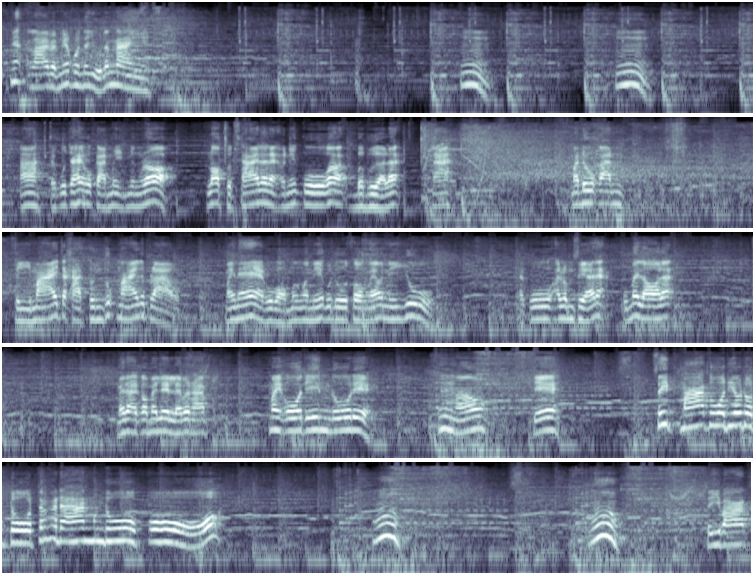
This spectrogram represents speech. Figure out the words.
เนี่ยลายแบบนี้ควรจะอยู่ด้านใน อืม อืมอะเดี๋ยวกูจะให้โอกาสมึงอีกหนึ่งรอบ รอบสุดท้ายแล้วแหละ วันนี้กูก็เบื่อๆแล้วนะ มาดูกันสี่ไม้จะขาดทุนทุกไม้หรือเปล่า ไม่แน่กูบอกมึงวันนี้กูดูตรงแล้ววันนี้ยู่ แต่กูอารมณ์เสียเนี่ยกูไม่รอแล้ว ไม่ได้ก็ไม่เล่นแล้วนะครับ ไม่โอจริงดูดิอืมเอาเจสิบมาตัวเดียวโดดๆทั้งกระดานมึงดู โอ้โหอืม สี่บาท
